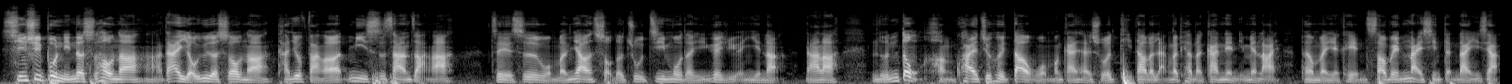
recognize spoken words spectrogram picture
心绪不宁的时候呢啊，大家犹豫的时候呢，它就反而逆势上涨啊，这也是我们要守得住寂寞的一个原因了。当然了，轮动很快就会到我们刚才所提到的两个票的概念里面来，朋友们也可以稍微耐心等待一下。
